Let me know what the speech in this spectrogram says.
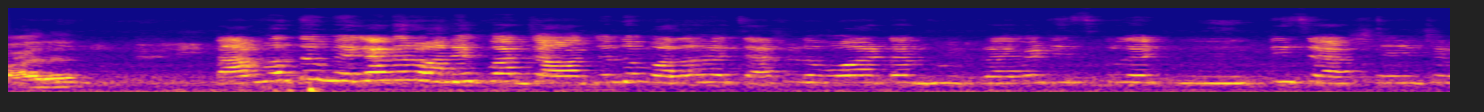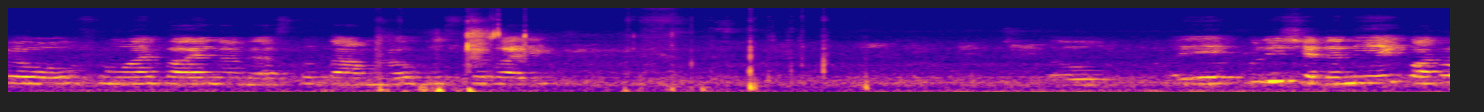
বাইরে। তার মধ্যে মেঘাদের অনেকবার যাওয়ার জন্য বলা হয়েছে আসলে ও একটা প্রাইভেট স্কুলের টিচার সেই হিসেবে ও সময় পায় না ব্যস্ততা আমরাও বুঝতে পারি। তো এক্ষুনি সেটা নিয়েই কথা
